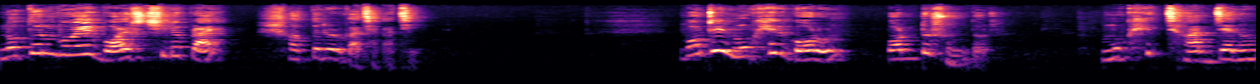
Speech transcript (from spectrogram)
নতুন বউয়ের বয়স ছিল প্রায় সতেরোর কাছাকাছি। বউটির মুখের গড়ন বড্ড সুন্দর। মুখের ছাঁদ যেন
